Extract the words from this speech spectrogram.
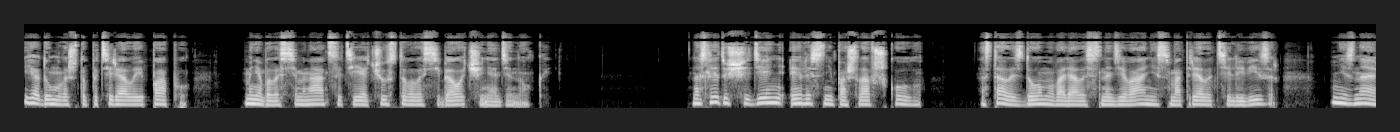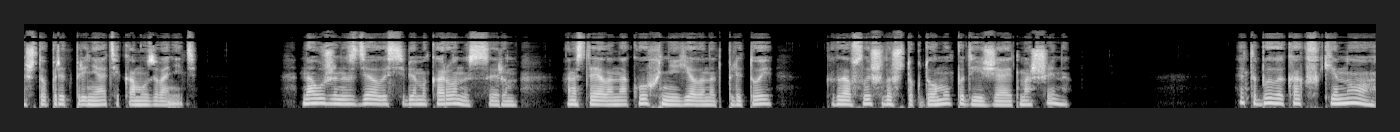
Я думала, что потеряла и папу. Мне было семнадцать, и я чувствовала себя очень одинокой. На следующий день Элис не пошла в школу. Осталась дома, валялась на диване, смотрела телевизор, не зная, что предпринять и кому звонить. На ужин сделала себе макароны с сыром. Она стояла на кухне и ела над плитой, когда услышала, что к дому подъезжает машина. Это было как в кино.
